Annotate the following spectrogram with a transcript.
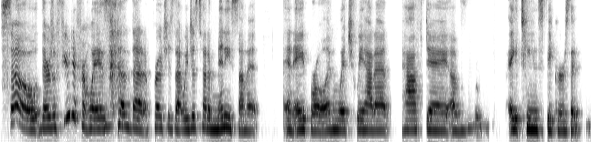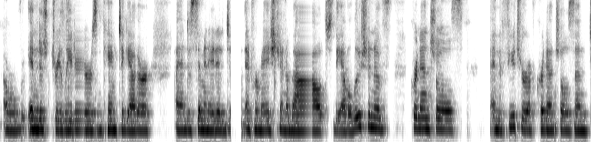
So there's a few different ways that approaches that. We just had a mini summit in April in which we had a half day of 18 speakers that are industry leaders and came together and disseminated information about the evolution of credentials and the future of credentials and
